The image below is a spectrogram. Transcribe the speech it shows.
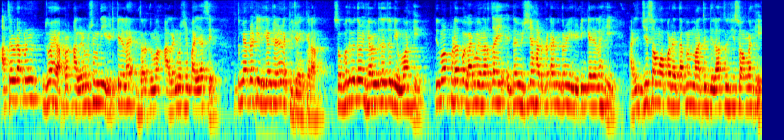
आजचा व्हिडिओ आपण जो आहे आपण आलर्ट मशीनमध्ये एडिट केलेला आहे. जर तुम्हाला आलर्ट मशीन पाहिजे असेल तर तुम्ही आपल्या टेलिग्राम चॅनल नक्की जॉईन करा. सोबत मित्रांनो ह्या व्हिडिओचा जो डेमो आहे ते तुम्हाला पुढे बघायला मिळणारच आहे. एकदम विशेष हार्ड प्रकारे मित्रांनो एडिटिंग केलेलं आहे. आणि जे सॉन्ग वापरले आहे आपण माझं दिलाचं जे सॉन्ग आहे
